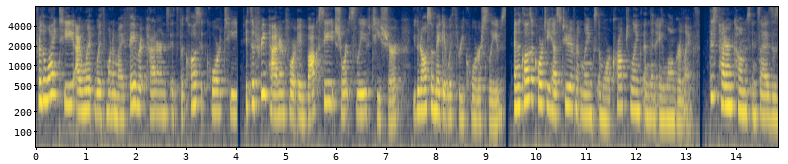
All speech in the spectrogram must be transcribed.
For the white tee, I went with one of my favorite patterns. It's the Closet Core tee. It's a free pattern for a boxy short sleeve t-shirt. You can also make it with three quarter sleeves. And the Closet Core tee has two different lengths, a more cropped length and then a longer length. This pattern comes in sizes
